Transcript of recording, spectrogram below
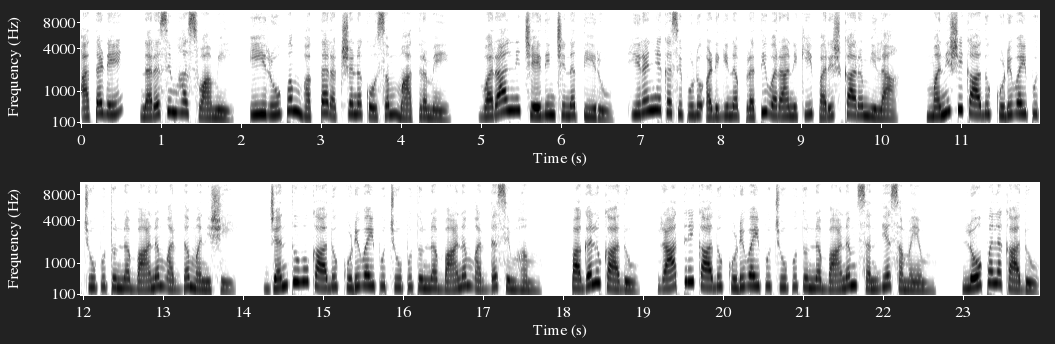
అతడే నరసింహస్వామి. ఈ రూపం భక్త రక్షణ కోసం మాత్రమే. వరాల్ని ఛేదించిన తీరు. హిరణ్యకశిపుడు అడిగిన ప్రతి వరానికి పరిష్కారం ఇలా. మనిషి కాదు కుడివైపు చూపుతున్న బాణం అర్ధ మనిషి. జంతువు కాదు కుడివైపు చూపుతున్న బాణం అర్ధ సింహం. పగలు కాదు. రాత్రి కాదు కుడివైపు చూపుతున్న బాణం సంధ్య సమయం. లోపల కాదు.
